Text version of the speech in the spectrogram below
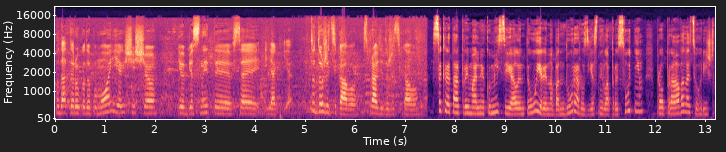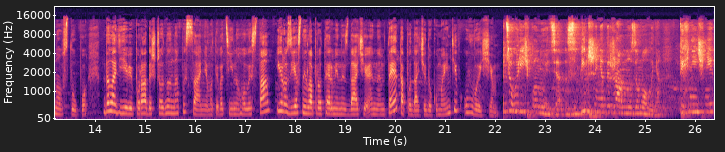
подати руку допомоги, якщо що, і об'яснити все, як є. Тут дуже цікаво, справді дуже цікаво. Секретар приймальної комісії ЛНТУ Ірина Бандура роз'яснила присутнім про правила цьогорічного вступу, дала дієві поради щодо написання мотиваційного листа і роз'яснила про терміни здачі НМТ та подачі документів у виші. Цьогоріч планується збільшення державного замовлення, технічні,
